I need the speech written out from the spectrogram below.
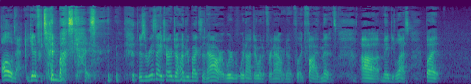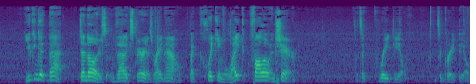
all of that. You get it for 10 bucks, guys. There's a reason I charge 100 bucks an hour. We're, we're not doing it for an hour, we're doing it for like five minutes, uh, maybe less. But you can get that $10, that experience right now by clicking like, follow, and share. That's a great deal. That's a great deal.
